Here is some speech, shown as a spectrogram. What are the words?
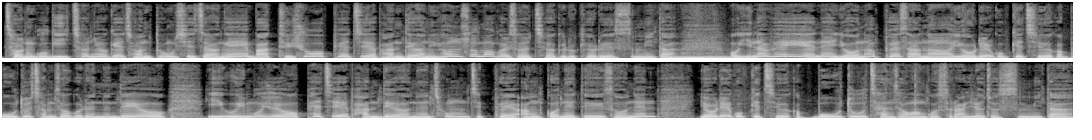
전국 2천여 개 전통시장에 마트 휴업 폐지에 반대하는 현수막을 설치하기로 결의했습니다. 음. 어, 이날 회의에는 연합회사나 17개 지회가 모두 참석을 했는데요. 이 의무 휴업 폐지에 반대하는 총 집회 안건에 대해서는 17개 지회가 모두 찬성한 것으로 알려졌습니다.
